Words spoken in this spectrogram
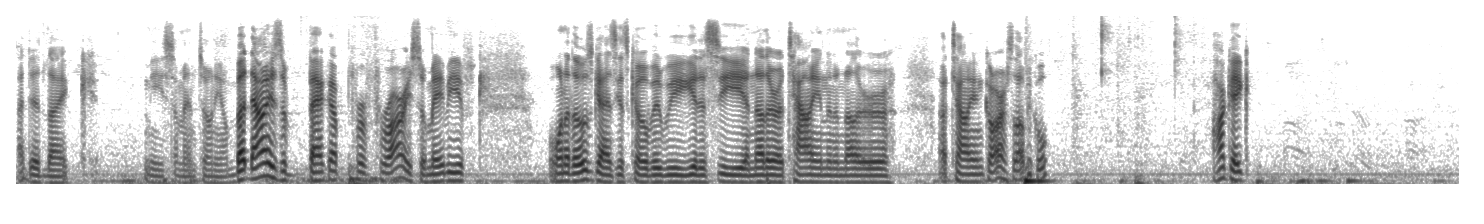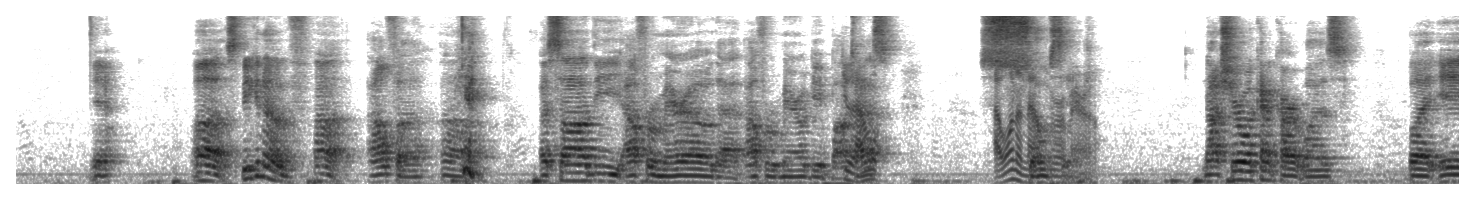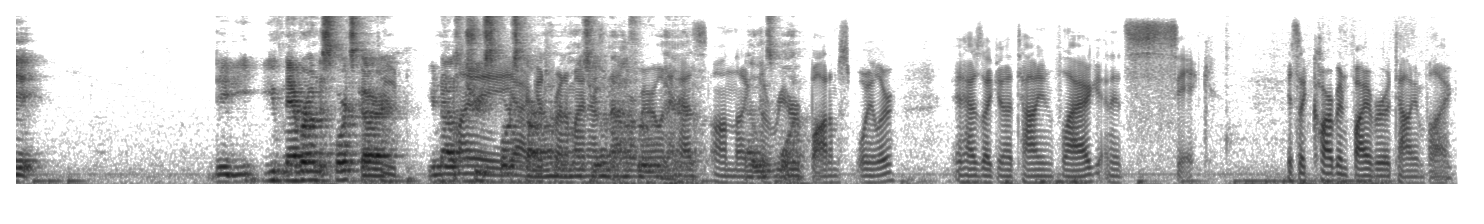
I did like me some Antonio. But now he's a backup for Ferrari, so maybe if one of those guys gets COVID, we get to see another Italian in another Italian car. So that'll be cool. Hot cake. Yeah. Uh, speaking of uh, Alfa, uh, I saw the Alfa Romero that Alfa Romero gave Bottas. Dude, I want an so Alfa. Romero. Not sure what kind of car it was, but it. Dude, you, you've never owned a sports car. Dude, You're not a true sports yeah, car good owner friend of mine has an Alfa Romero, and it has on like the rear one. bottom spoiler. It has like an Italian flag, and it's sick. It's like carbon fiber Italian flag.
